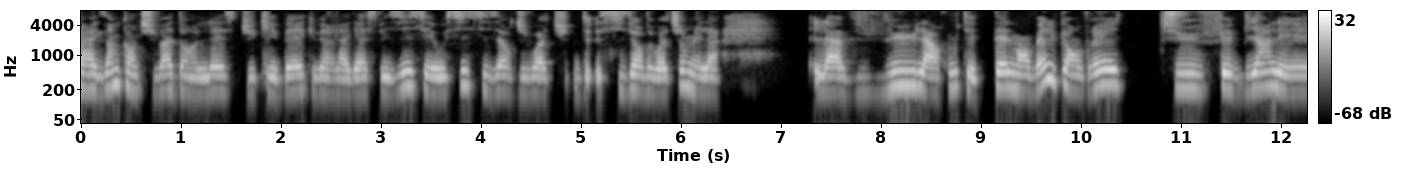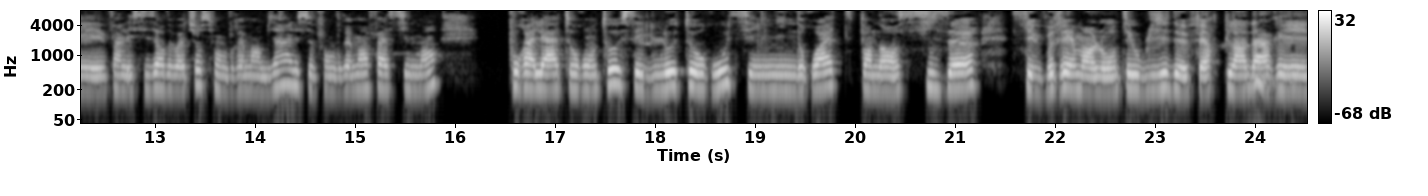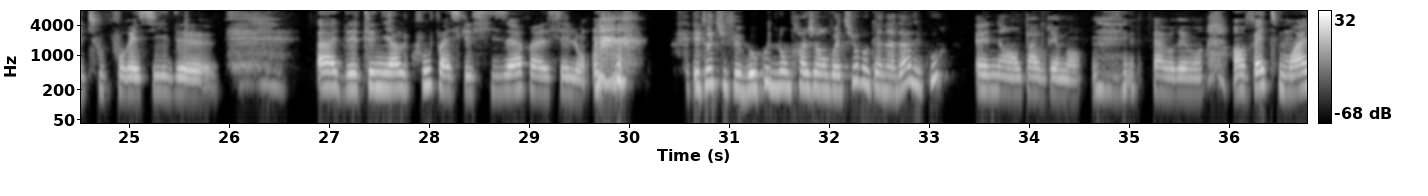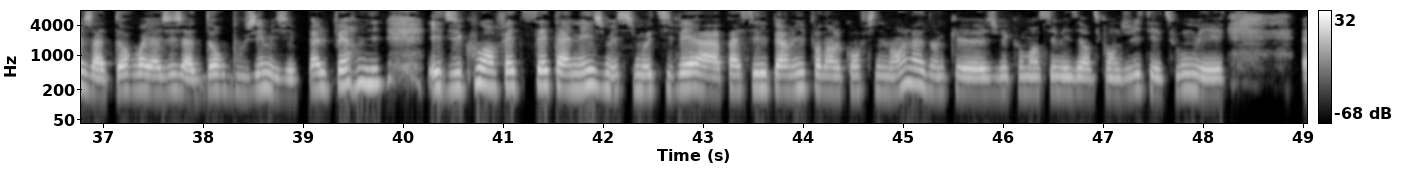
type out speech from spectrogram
par exemple, quand tu vas dans l'est du Québec vers la Gaspésie, c'est aussi 6 heures, du voiture, 6 heures de voiture, mais là, la vue, la route est tellement belle qu'en vrai, tu fais bien les, enfin, les six heures de voiture se font vraiment bien, elles se font vraiment facilement. Pour aller à Toronto, c'est l'autoroute, c'est une ligne droite pendant six heures. C'est vraiment long. T'es obligé de faire plein d'arrêts et tout pour essayer de, ah, de tenir le coup parce que six heures, euh, c'est long. et toi, tu fais beaucoup de longs trajets en voiture au Canada, du coup? Euh, non, pas vraiment. pas vraiment. En fait, moi, j'adore voyager, j'adore bouger, mais j'ai pas le permis. Et du coup, en fait, cette année, je me suis motivée à passer le permis pendant le confinement, là. Donc, euh, je vais commencer mes heures de conduite et tout, mais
